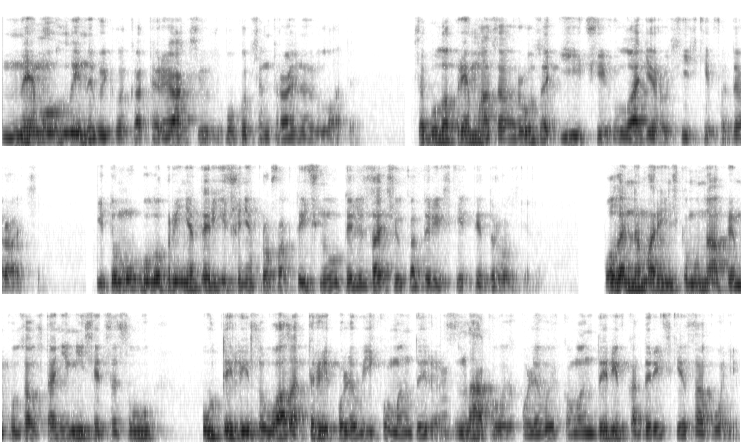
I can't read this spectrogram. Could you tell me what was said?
не могли не викликати реакцію з боку центральної влади. Це була пряма загроза діючій владі Російської Федерації. І тому було прийнято рішення про фактичну утилізацію кадирівських підрозділів. Олен на Мар'їнському напрямку за останній місяць ЗСУ утилізувала три польові командири, знакових польових командирів кадирівських загонів.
